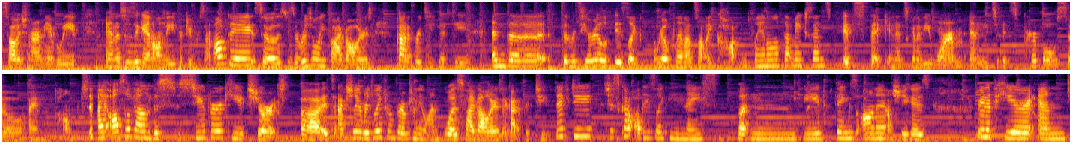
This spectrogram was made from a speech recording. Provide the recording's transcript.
Salvation Army I believe. And this is again on the 50% off day. So this was originally $5 got it for 250 and the the material is like real flannel. It's not like cotton flannel if that makes sense. It's thick and it's gonna be warm and it's purple so I'm pumped. I also found this super cute shirt. Uh, it's actually originally from Forever 21 was five dollars. I got it for 250 it's just got all these like nice button bead things on it. I'll show you guys right up here and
